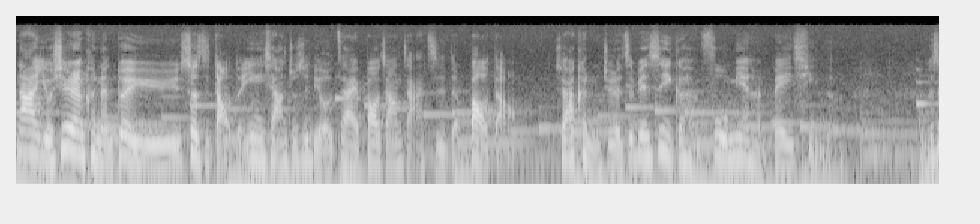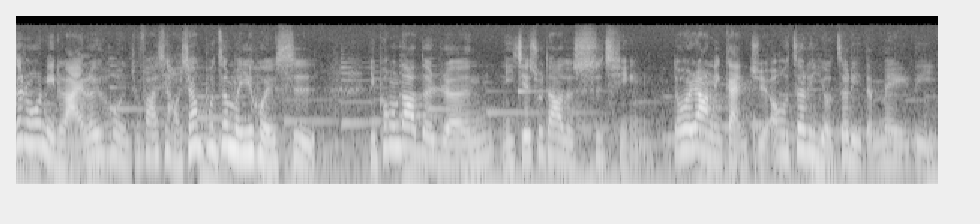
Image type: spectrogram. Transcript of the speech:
那有些人可能对于社子岛的印象就是留在报章杂志的报道，所以他可能觉得这边是一个很负面、很悲情的。可是如果你来了以后，你就发现好像不这么一回事。你碰到的人，你接触到的事情，都会让你感觉哦，这里有这里的魅力。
